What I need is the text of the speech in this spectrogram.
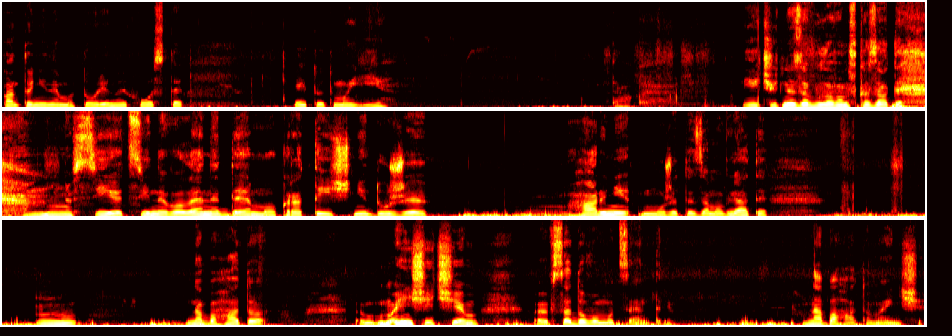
Антоніни Моторіної хости. І тут мої. Так. І чуть не забула вам сказати, всі ціни Олени демократичні, дуже гарні, можете замовляти. Ну, набагато менші, ніж в садовому центрі. Набагато менші.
